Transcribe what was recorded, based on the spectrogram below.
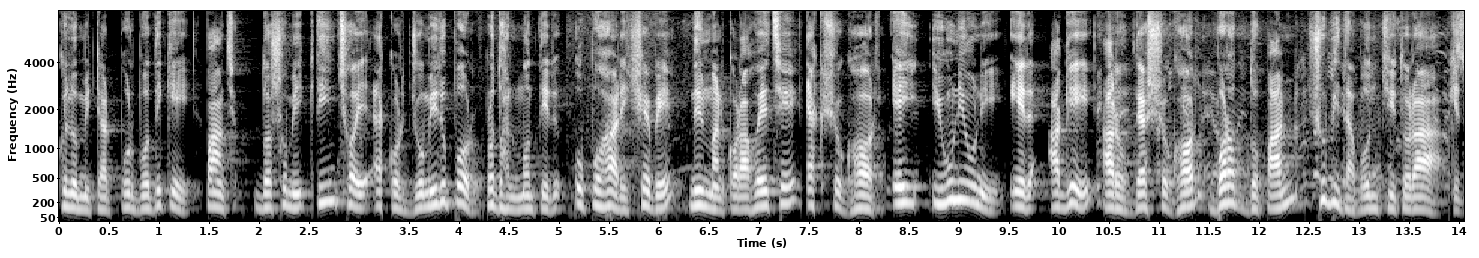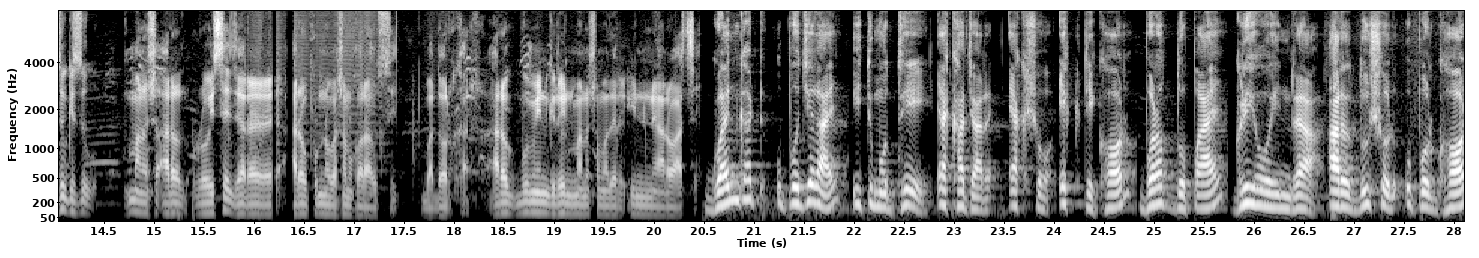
কিলোমিটার পূর্ব দিকে পাঁচ দশমিক তিন ছয় একর জমির উপর প্রধানমন্ত্রীর উপহার হিসেবে নির্মাণ করা হয়েছে একশো ঘর। এই ইউনিয়নে এর আগে আরও দেড়শো ঘর বরাদ্দ পান সুবিধা বঞ্চিতরা। কিছু কিছু মানুষ আরও রয়েছে যারা আরও পুনর্বাসন করা উচিত বা দরকার। আরও ভূমিহীন গৃহীন মানুষ আমাদের ইউনিয়নে আরও আছে। গোয়েনঘাট উপজেলায় ইতিমধ্যে এক হাজার একশো একটি ঘর বরাদ্দ পায় গৃহহীনরা। আরও দুশোর উপর ঘর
